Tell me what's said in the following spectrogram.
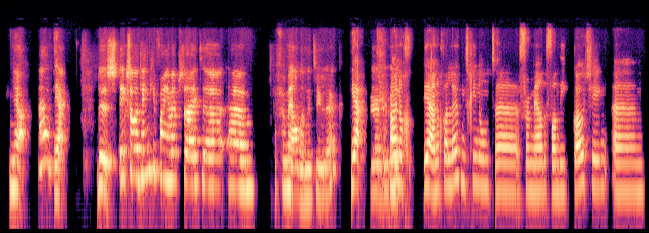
Ja, ja. Dus ik zal het linkje van je website um, vermelden natuurlijk. Ja, oh, nog, ja, nog wel leuk misschien om te vermelden van die coaching. Um,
